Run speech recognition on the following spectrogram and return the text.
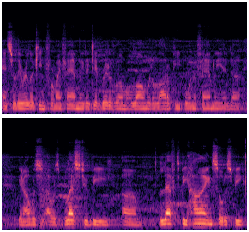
and so they were looking for my family to get rid of them along with a lot of people in the family and you know, I was I was blessed to be um, left behind, so to speak,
